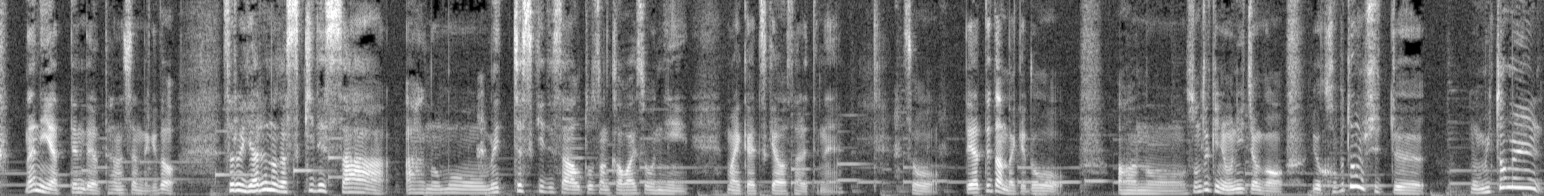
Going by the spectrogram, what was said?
何やってんだよって話なんだけどそれをやるのが好きでさあのもうめっちゃ好きでさお父さんかわいそうに毎回付き合わされてね。そう。でやってたんだけどあのその時にお兄ちゃんが「いやカブトムシってもう見た目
